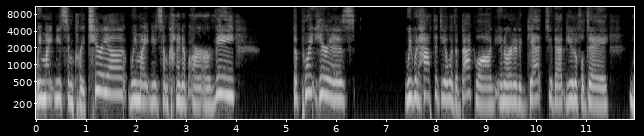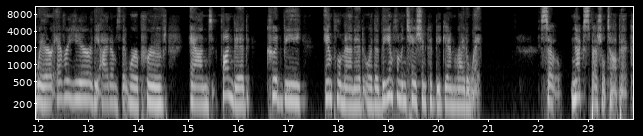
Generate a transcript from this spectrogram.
We might need some criteria. We might need some kind of RRV. The point here is we would have to deal with a backlog in order to get to that beautiful day where every year the items that were approved and funded could be implemented or that the implementation could begin right away. So next special topic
